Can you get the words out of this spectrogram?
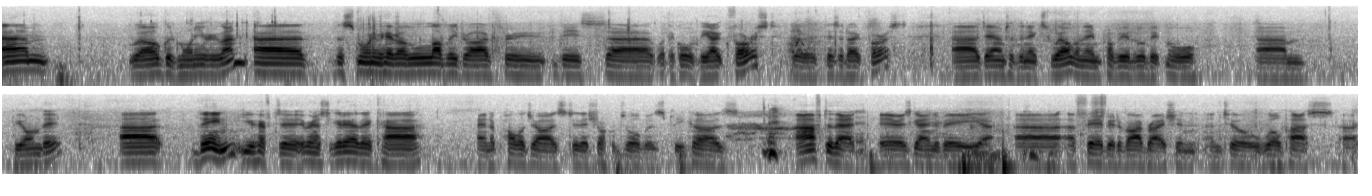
Um, well, good morning everyone. Uh, this morning we have a lovely drive through this, uh, what they call it, the oak forest, the desert oak forest, uh, down to the next well and then probably a little bit more um, beyond there. Uh, then you have to, everyone has to get out of their car and apologise to their shock absorbers because after that there is going to be uh, a fair bit of vibration until well past uh.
